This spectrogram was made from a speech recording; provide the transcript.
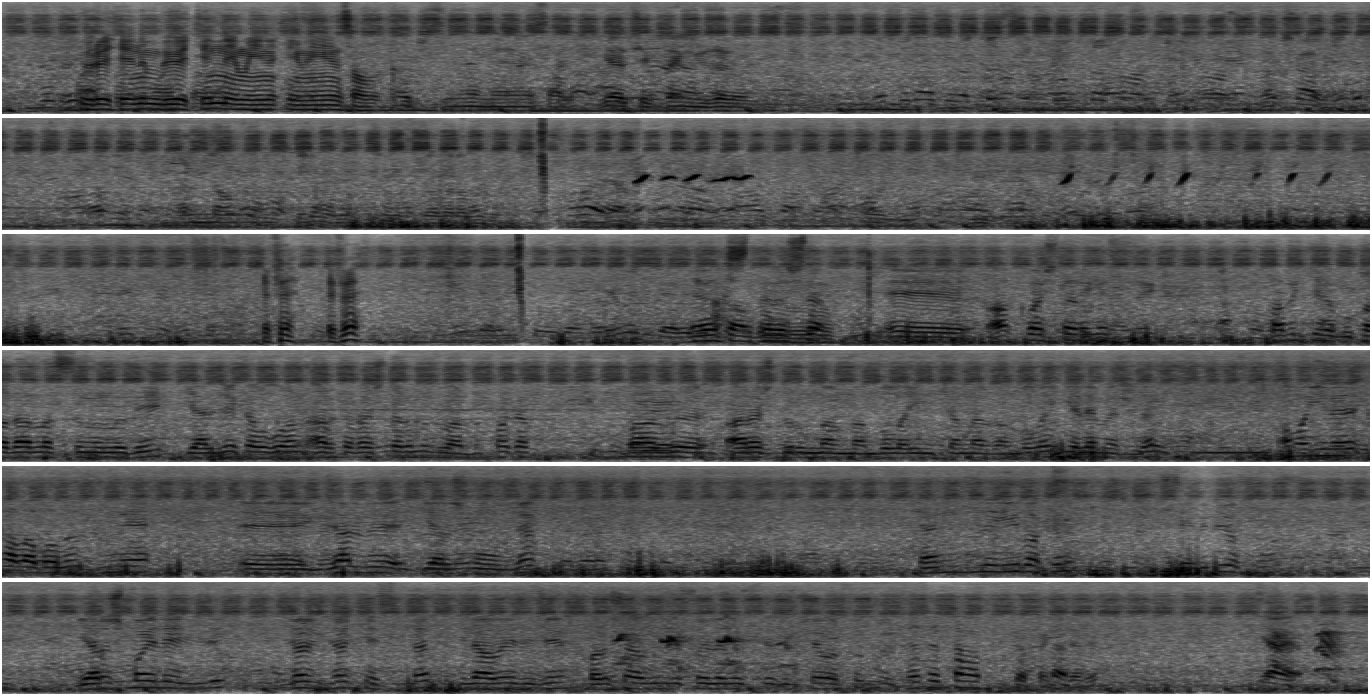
Üretenin, büyütenin emeğine, emeğine sağlık. Hepsinin emeğine sağlık. Gerçekten güzel oldu. Efe, Efe. Evet arkadaşlar, eee akbaşlarımız tabii ki de bu kadarla sınırlı değil. Gelecek olan arkadaşlarımız vardı fakat bazı araç durumlarından dolayı, imkanlardan dolayı gelemediler. Ama yine kalabalık, yine eee, güzel bir yarışma olacak. Kendinize iyi bakın, seviliyorsunuz. Yarışma ile ilgili güzel güzel kesitler ilave edeceğim. Barış abinin de söylemek istediği bir şey varsa buyurun. Zaten tanıtık köpekleri. Yani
